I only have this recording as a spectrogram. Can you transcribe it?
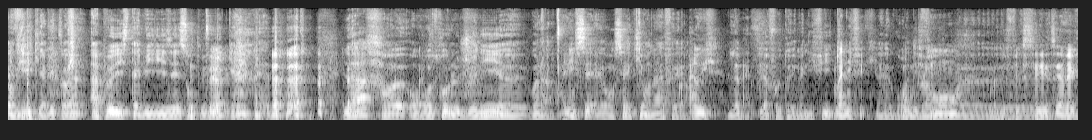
Ah, t'aime, qui avait quand même un peu déstabilisé son public. Là, on, retrouve le Johnny, euh, voilà, on, sait, on sait à qui on a affaire. Ah oui. La, la photo est magnifique. Magnifique. Un gros Magnifique. plan, euh, Magnifique, c'est- avec,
